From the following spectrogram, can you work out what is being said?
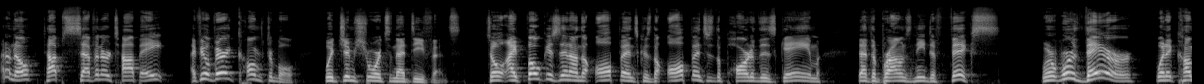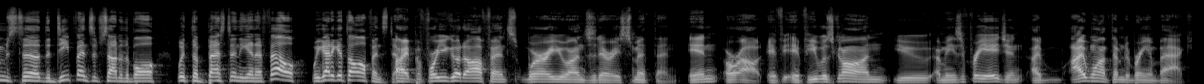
I don't know, top seven or top eight, I feel very comfortable with Jim Schwartz in that defense. So I focus in on the offense because the offense is the part of this game that the Browns need to fix. Where we're there when it comes to the defensive side of the ball with the best in the NFL, we got to get the offense down. All right, before you go to offense, where are you on Za'Darius Smith then? In or out? If if he was gone, you I mean he's a free agent. I I want them to bring him back.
